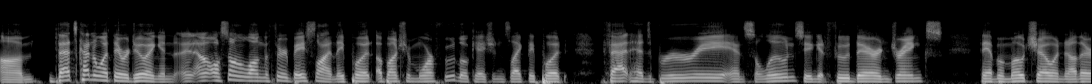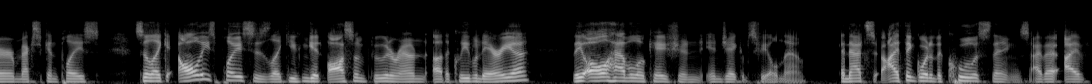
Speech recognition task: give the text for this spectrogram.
Um, that's kind of what they were doing, and, and also along the third baseline, they put a bunch of more food locations. Like they put Fatheads Brewery and Saloon, so you can get food there and drinks. They have a Mocho, another Mexican place. So like all these places, like you can get awesome food around uh, the Cleveland area. They all have a location in Jacobs Field now, and that's I think one of the coolest things I've I've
